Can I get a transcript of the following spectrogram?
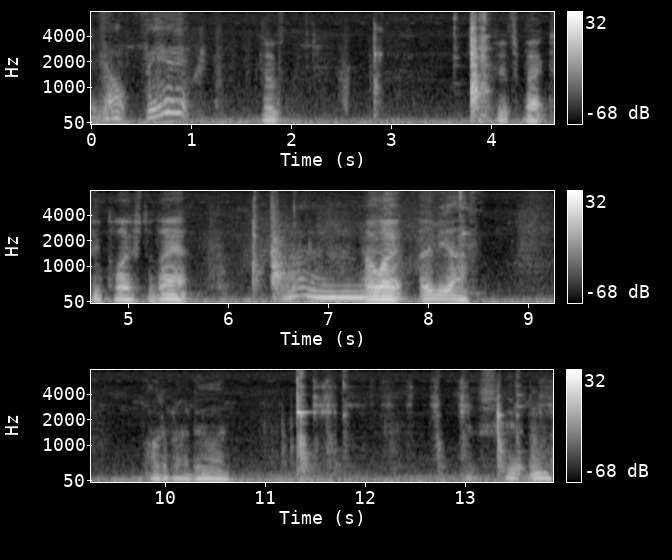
It don't fit? Nope. It's back too close to that. Oh, no. Oh wait, maybe I. What have I done? It's hitting.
